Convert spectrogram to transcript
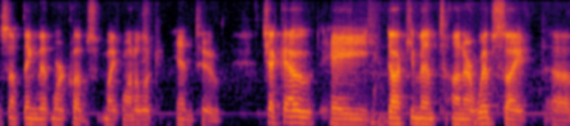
something that more clubs might want to look into. Check out a document on our website uh,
